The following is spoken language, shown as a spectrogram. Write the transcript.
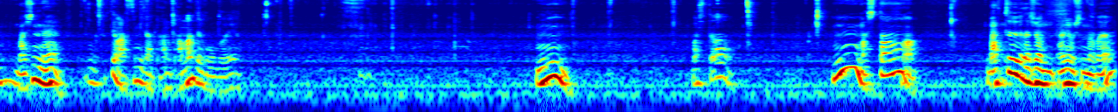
음, 맛있네. 그때 맞습니다. 반 반만 들고 온 거예요. 음, 맛있다. 음 맛있다. 마트 다시 다녀오셨나봐요?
